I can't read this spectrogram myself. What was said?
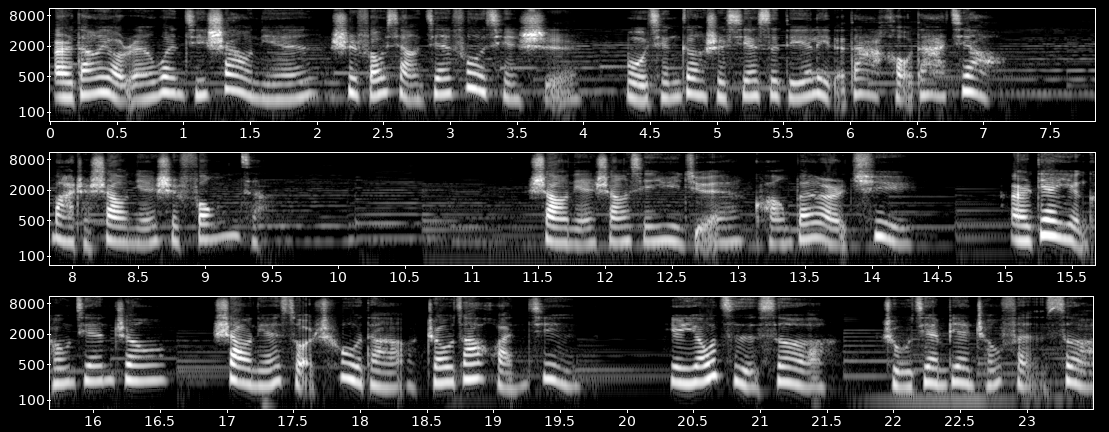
而当有人问及少年是否想见父亲时，母亲更是歇斯底里的大吼大叫，骂着少年是疯子。少年伤心欲绝，狂奔而去。而电影空间中，少年所处的周遭环境，也由紫色逐渐变成粉色，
